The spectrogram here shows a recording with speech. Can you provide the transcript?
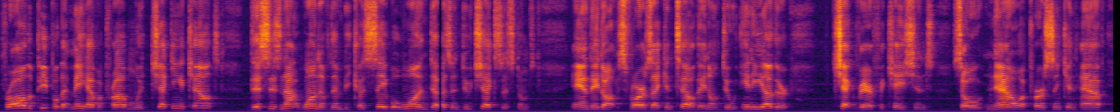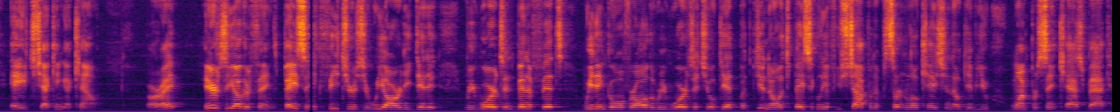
for all the people that may have a problem with checking accounts, this is not one of them because Sable One doesn't do Chex Systems. And they don't, as far as I can tell, they don't do any other check verifications. So now a person can have a checking account. All right. Here's the other things basic features. We already did it. Rewards and benefits. We didn't go over all the rewards that you'll get, but you know, it's basically if you shop at a certain location, they'll give you 1% cash back.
